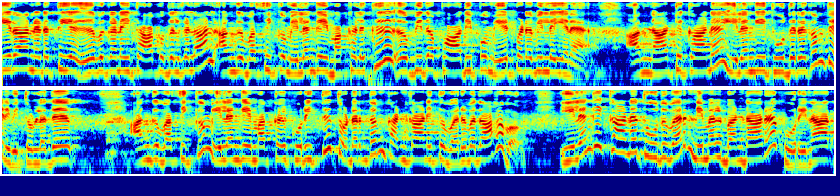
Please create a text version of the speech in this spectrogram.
ஈரான் நடத்திய ஏவுகணை தாக்குதல்களால் அங்கு வசிக்கும் இலங்கை மக்களுக்கு எவ்வித பாதிப்பும் ஏற்படவில்லை என அந்நாட்டுக்கான இலங்கை தூதரகம் தெரிவித்துள்ளது. அங்கு வசிக்கும் இலங்கை மக்கள் குறித்து தொடர்ந்தும் கண்காணித்து வருவதாகவும் இலங்கைக்கான தூதுவர் நிமல் பண்டார கூறினார்.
